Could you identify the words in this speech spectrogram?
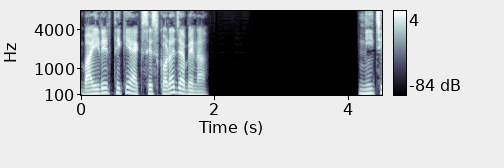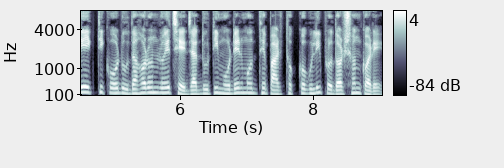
বাইরের থেকে অ্যাক্সেস করা যাবে না। নিচে একটি কোড উদাহরণ রয়েছে যা দুটি মোডের মধ্যে পার্থক্যগুলি প্রদর্শন করে।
